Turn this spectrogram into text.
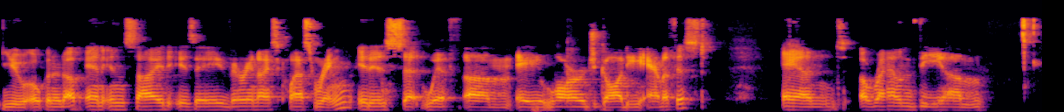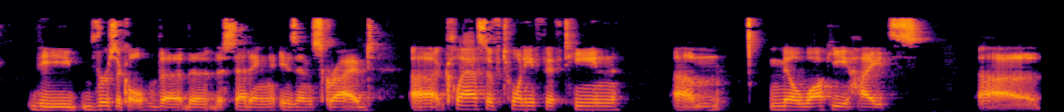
you open it up, and inside is a very nice class ring. It is set with um, a large, gaudy amethyst, and around the um, the versicle, the, the the setting is inscribed uh, "Class of 2015, um, Milwaukee Heights." Uh,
